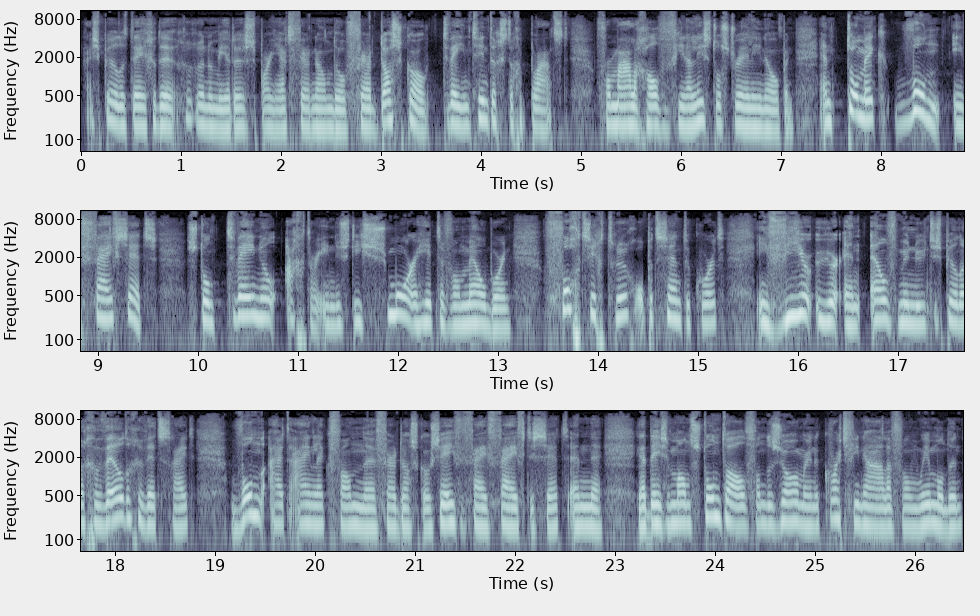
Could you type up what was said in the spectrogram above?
Hij speelde tegen de gerenommeerde Spanjaard Fernando Verdasco, 22e geplaatst. Voormalig halve finalist Australian Open. En Tomic won in vijf sets, stond 2-0 achter in. Dus die smoorhitte van Melbourne vocht zich terug op het centercourt in 4 uur en 11 minuten. Speelde een geweldige wedstrijd, won uiteindelijk van uh, Verdasco 7-5 vijfde set. En uh, ja, deze man stond al van de zomer in de kwartfinale van Wimbledon.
